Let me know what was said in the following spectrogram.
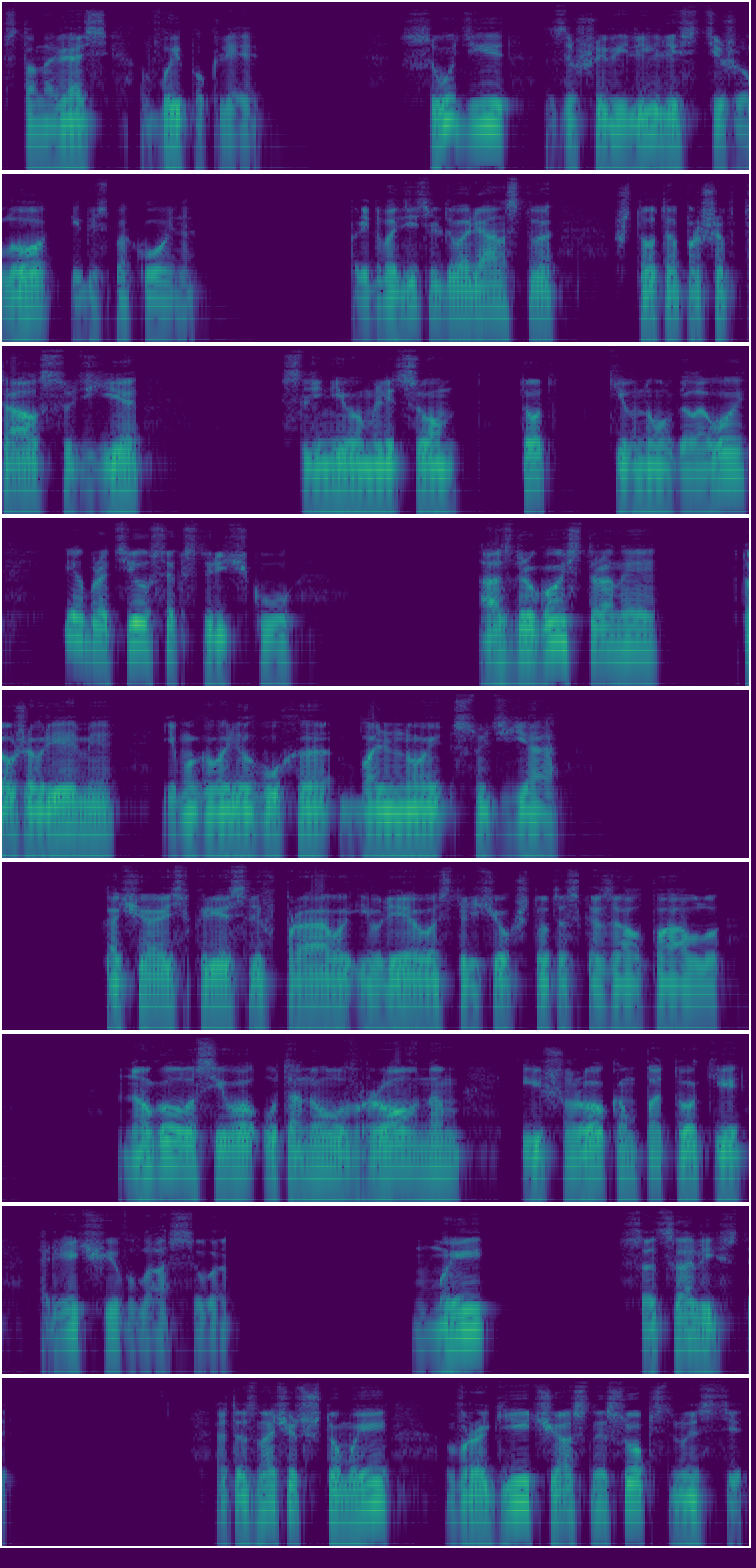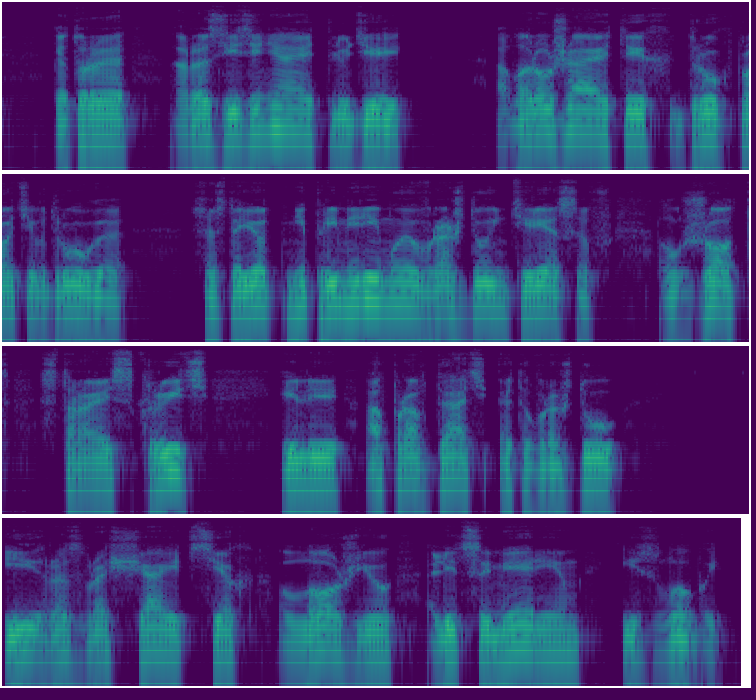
становясь выпуклее. Судьи зашевелились тяжело и беспокойно. Предводитель дворянства что-то прошептал судье с ленивым лицом. Тот кивнул головой и обратился к старичку. А с другой стороны, в то же время ему говорил в ухо больной судья. Качаясь в кресле вправо и влево, старичок что-то сказал Павлу, но голос его утонул в ровном и широком потоке речи Власова. «Мы — социалисты. Это значит, что мы — враги частной собственности, которая разъединяет людей, вооружает их друг против друга, создает непримиримую вражду интересов, лжет, стараясь скрыть или оправдать эту вражду, и развращает всех ложью, лицемерием и злобой.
